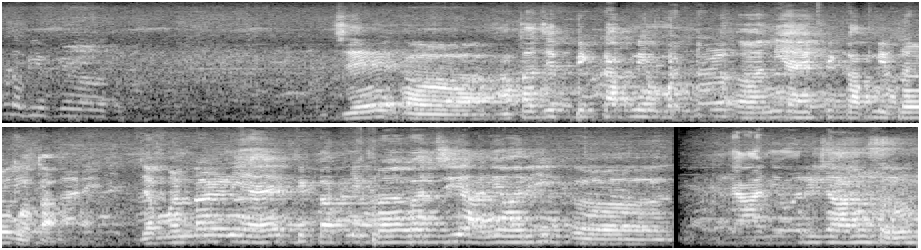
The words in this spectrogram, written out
पुढे जे आता जे पीक कापणी मंडळ अ, नी आहे पीक कापणी प्रयोग होता. ज्या मंडळाने आहे पीक कापणी प्रयोगाची आणीवारी त्या आणीवारीच्या अनुसरून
